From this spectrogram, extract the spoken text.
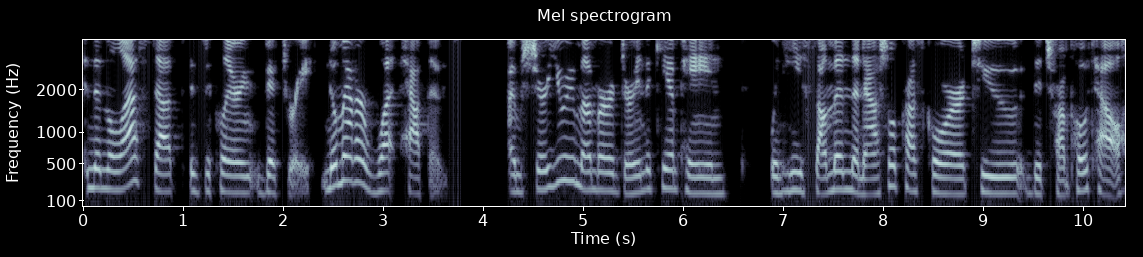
And then the last step is declaring victory, no matter what happens. I'm sure you remember during the campaign when he summoned the National Press Corps to the Trump Hotel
